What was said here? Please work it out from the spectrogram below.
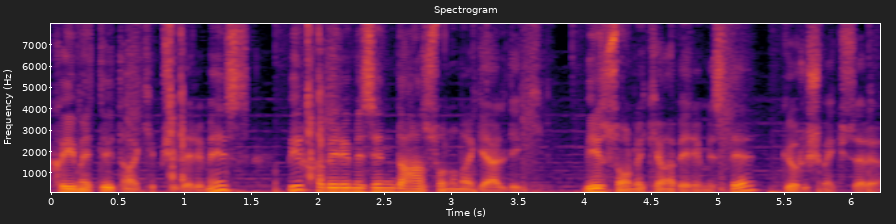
Kıymetli takipçilerimiz, bir haberimizin daha sonuna geldik. Bir sonraki haberimizde görüşmek üzere.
